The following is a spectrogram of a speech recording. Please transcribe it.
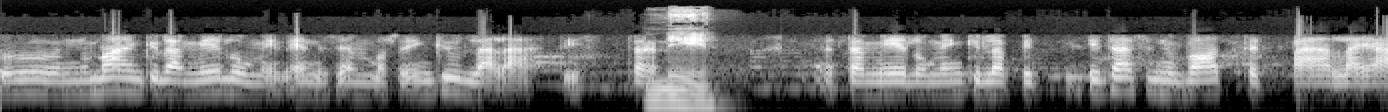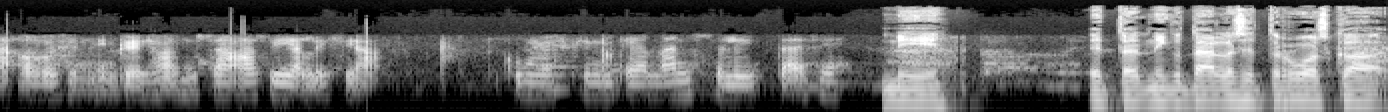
Öö, No mä en kyllä mieluummin en semmosiin kyllä lähtisi. Niin. Että mieluummin kyllä pit- pitäisin vaatteet päällä ja olisin niin ihan semmoisia asiallisia kumminkin, miten mä nyt selittäisin. Niin. Että niin kuin tällaiset ruoska,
